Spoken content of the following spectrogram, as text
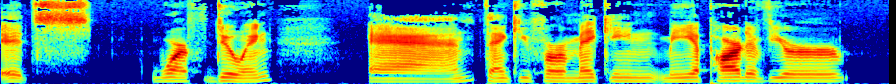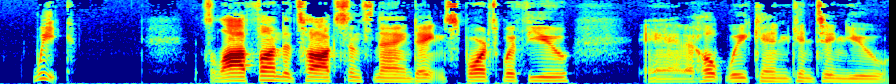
it's worth doing. And thank you for making me a part of your week. It's a lot of fun to talk Cincinnati and Dayton sports with you, and I hope we can continue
